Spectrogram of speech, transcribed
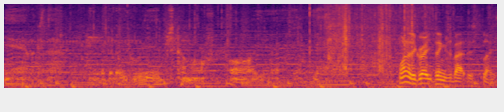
Yeah, look at that. Look at those ribs come off. Oh, yeah, yeah, yeah. One of the great things about this place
